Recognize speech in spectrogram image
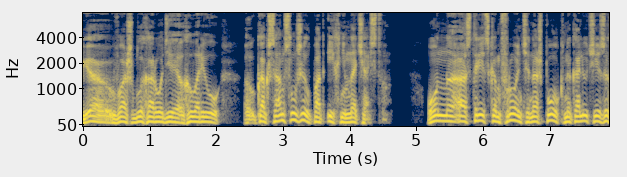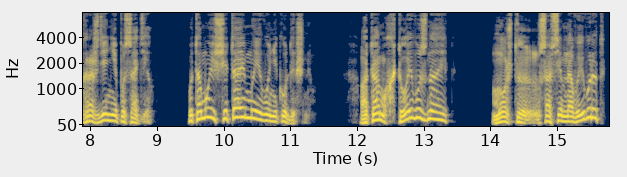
«Я, ваше благородие, говорю, как сам служил под ихним начальством. Он на Австрийском фронте наш полк на колючие заграждения посадил, потому и считаем мы его никудышным. А там кто его знает? Может, совсем на выворот?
